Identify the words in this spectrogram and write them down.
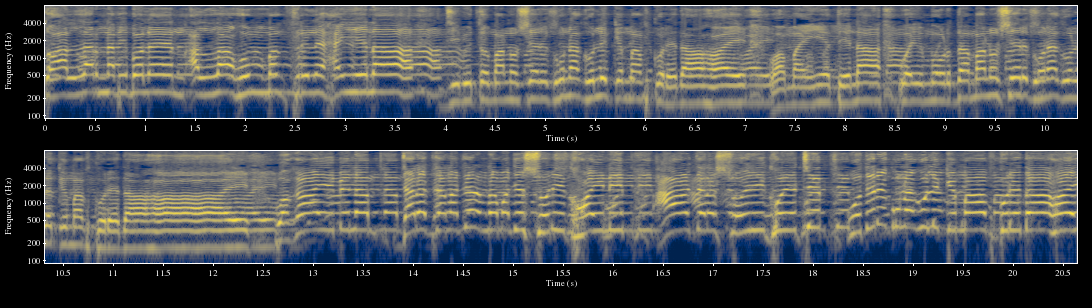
তো আল্লাহর বলেন, আল্লাহুম্মা গফিরলি হাইয়িনা। জীবিত মানুষের গুনাহগুলিকে মাফ করে দেওয়া হয়। ওয়া মাইয়াতিনা ওই মুর্দা মানুষের গুনাহগুলিকে মাফ করে দেওয়া হয়। ওয়া গায়বিনা, যারা জানাজার নামাজে শরীক হয়নি, আর যারা শরীক হয়েছে, ওদের গুণাগুলিকে মাফ করে দেওয়া হয়।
